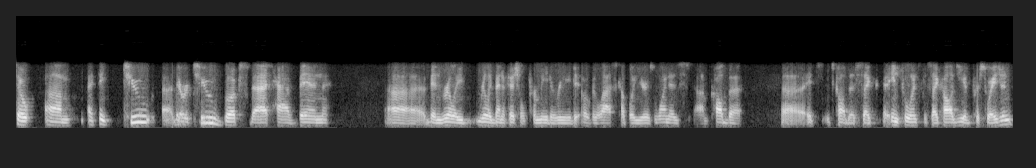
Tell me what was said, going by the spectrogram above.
So um, I think two uh, there were two books that have been uh, been really really beneficial for me to read over the last couple of years. One is um, called the uh, it's it's called the psych influence the psychology of persuasion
